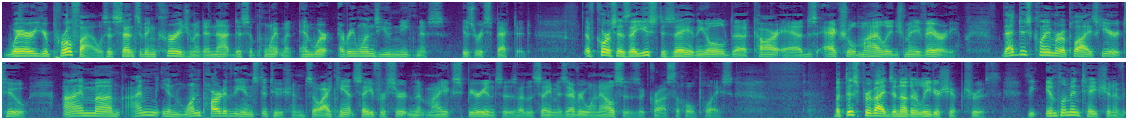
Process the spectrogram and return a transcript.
Where your profile is a sense of encouragement and not disappointment, and where everyone's uniqueness is respected. Of course, as they used to say in the old uh, car ads, actual mileage may vary. That disclaimer applies here, too. I'm um, I'm in one part of the institution, so I can't say for certain that my experiences are the same as everyone else's across the whole place. But this provides another leadership truth. The implementation of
